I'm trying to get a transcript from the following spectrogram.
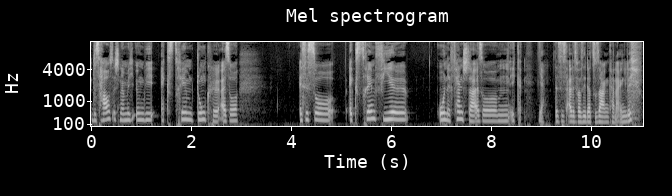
das Haus ist nämlich irgendwie extrem dunkel. Also es ist so extrem viel ohne Fenster. Also ich, ja, das ist alles, was ich dazu sagen kann eigentlich.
